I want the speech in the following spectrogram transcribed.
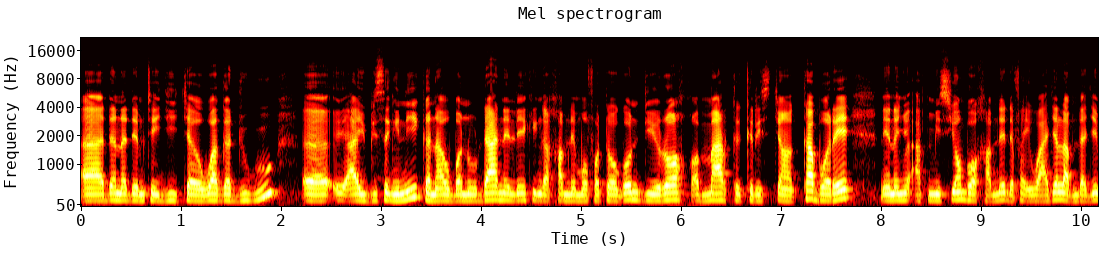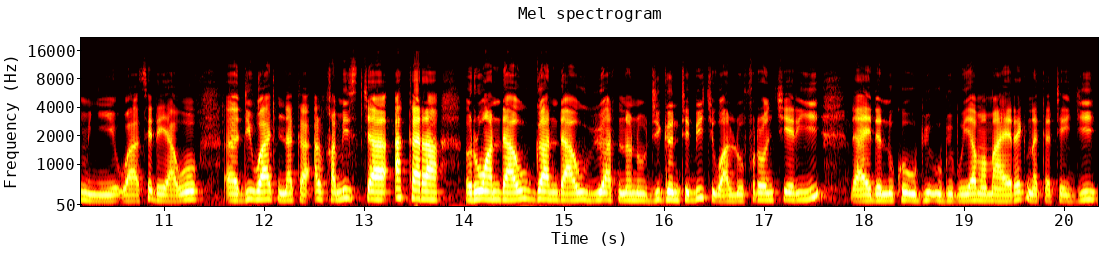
dana dem tey ji ca Ouagadougou ay bisa ngi nii gannaaw ba nu daanelee ki nga xam ne moo fa toogoon di Roch Marc Christian Kaboré nee nañu ab mission boo xam ne dafay waajal am ndaje mi ñuy waa CEDEAO Euh, di waaj naka alxamis ca Akara Rwanda Uganda ubbiwaat nañu diggante bi ci wàllu frontière yi waaye dañu ko ubbi ubbi bu yamamaay rek naka tey jii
